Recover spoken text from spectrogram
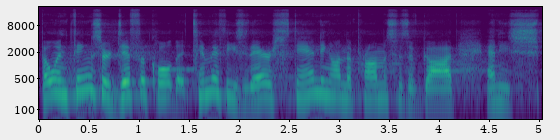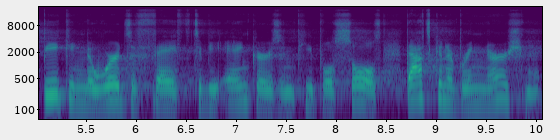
But when things are difficult, that Timothy's there standing on the promises of God and he's speaking the words of faith to be anchors in people's souls, that's going to bring nourishment.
